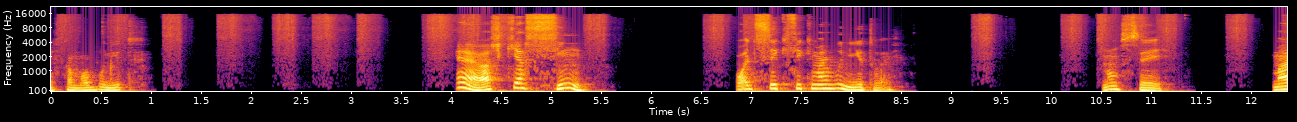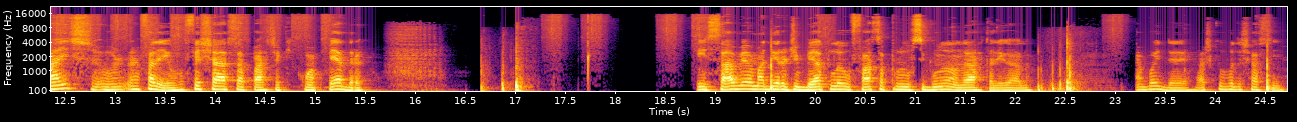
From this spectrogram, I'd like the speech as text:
E fica mó bonito. É, acho que assim Pode ser que fique mais bonito, velho. Não sei. Mas, eu já falei, eu vou fechar essa parte aqui com a pedra. Quem sabe a madeira de bétula eu faça pro segundo andar, tá ligado? É uma boa ideia. Acho que eu vou deixar assim.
